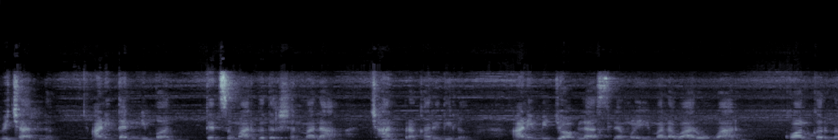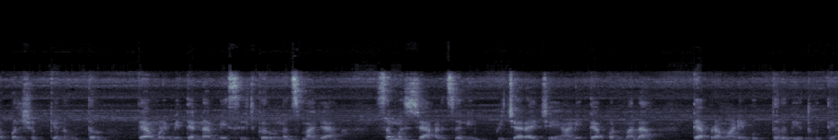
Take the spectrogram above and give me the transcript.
विचारलं आणि त्यांनी पण त्याचं मार्गदर्शन मला छान प्रकारे दिलं. आणि मी जॉबला असल्यामुळे मला वारंवार कॉल करणं पण शक्य नव्हतं. त्यामुळे मी त्यांना मेसेज करूनच माझ्या समस्या अडचणी विचारायचे आणि त्या पण मला त्याप्रमाणे उत्तर देत होत्या.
